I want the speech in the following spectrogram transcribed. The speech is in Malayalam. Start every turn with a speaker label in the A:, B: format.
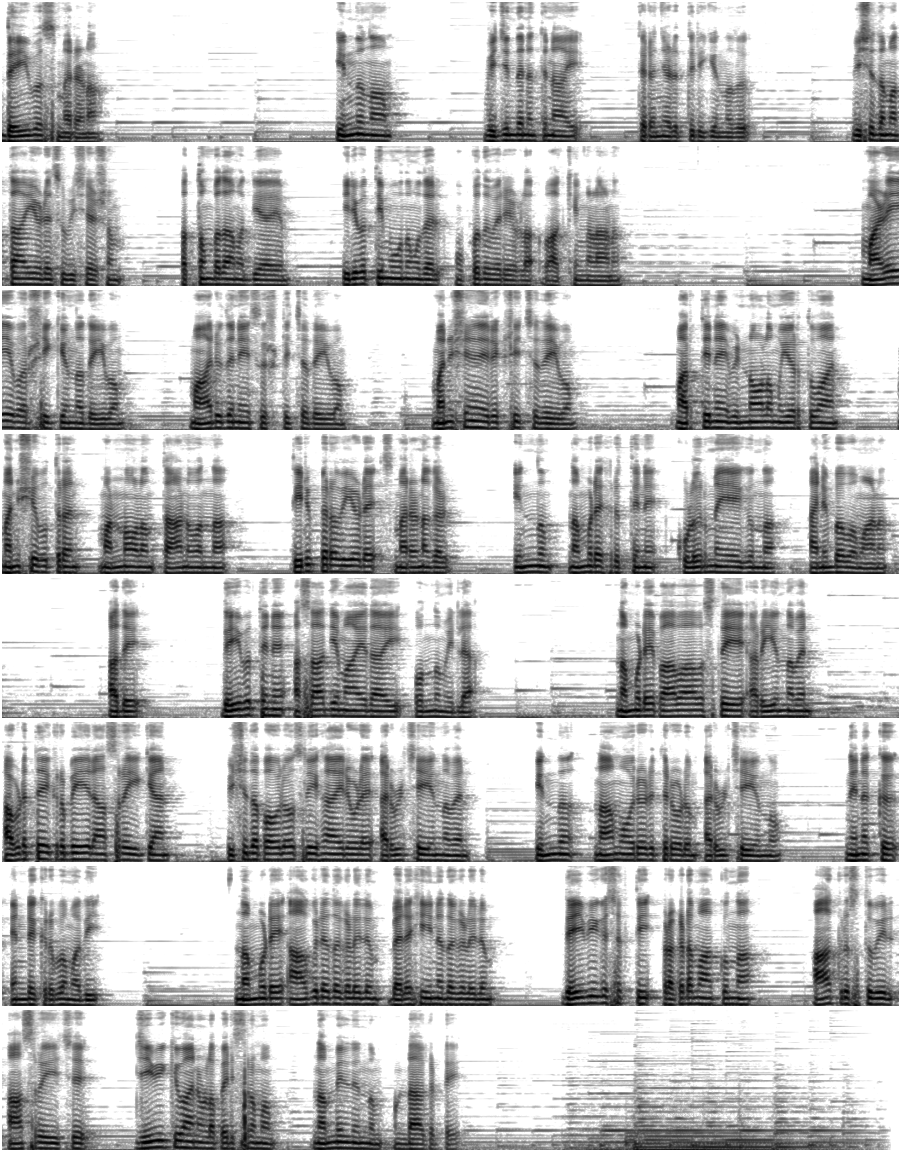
A: ദൈവസ്മരണ. ഇന്ന് നാം വിചിന്തനത്തിനായി തിരഞ്ഞെടുത്തിരിക്കുന്നത് വിശുദ്ധ മത്തായിയുടെ സുവിശേഷം പത്തൊമ്പതാം അധ്യായം ഇരുപത്തിമൂന്ന് മുതൽ മുപ്പത് വരെയുള്ള വാക്യങ്ങളാണ്. മഴയെ വർഷിക്കുന്ന ദൈവം മാരുതനെ സൃഷ്ടിച്ച ദൈവം മനുഷ്യനെ രക്ഷിച്ച ദൈവം മർത്തിനെ വിണ്ണോളം ഉയർത്തുവാൻ മനുഷ്യപുത്രൻ മണ്ണോളം താണുവന്ന തിരുപ്പിറവിയുടെ സ്മരണകൾ ഇന്നും നമ്മുടെ ഹൃത്തിന് കുളിർമയേകുന്ന അനുഭവമാണ്. അതെ ദൈവത്തിന് അസാധ്യമായതായി ഒന്നുമില്ല. നമ്മുടെ പാപാവസ്ഥയെ അറിയുന്നവൻ അവിടുത്തെ കൃപയിൽ ആശ്രയിക്കാൻ വിശുദ്ധ പൗലോസ്ലിഹായിലൂടെ അരുൾ ചെയ്യുന്നവൻ ഇന്ന് നാം ഓരോരുത്തരോടും അരുൾ ചെയ്യുന്നു നിനക്ക് എന്റെ കൃപ മതി. നമ്മുടെ ആകുലതകളിലും ബലഹീനതകളിലും ദൈവിക ശക്തി പ്രകടമാക്കുന്ന ആ ക്രിസ്തുവിൽ ആശ്രയിച്ച് ജീവിക്കുവാനുള്ള പരിശ്രമം നമ്മിൽ നിന്നും ഉണ്ടാകട്ടെ.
